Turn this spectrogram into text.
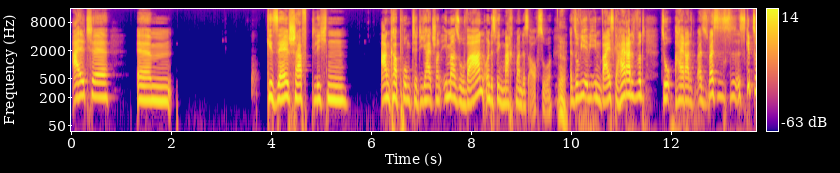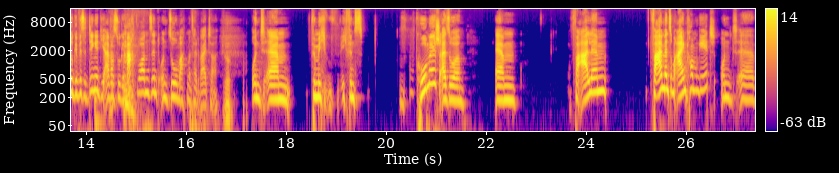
alte ähm, gesellschaftlichen Ankerpunkte, die halt schon immer so waren und deswegen macht man das auch so. Ja. Also wie, wie in Weiß geheiratet wird, so heiratet, also weißt du, es, es gibt so gewisse Dinge, die einfach so gemacht worden sind und so macht man es halt weiter. Ja. Und ähm, für mich, ich finde es komisch, also ähm, vor allem, vor allem wenn es um Einkommen geht und äh,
